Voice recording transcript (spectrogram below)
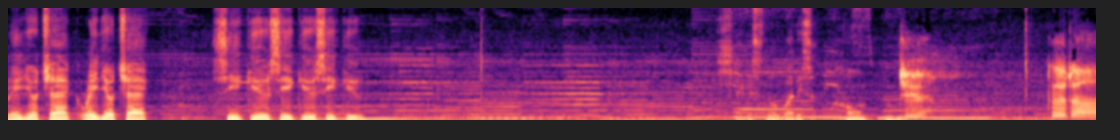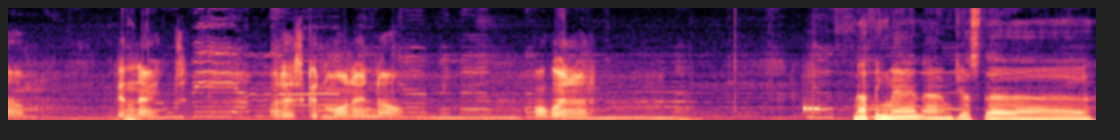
Radio check, radio check. CQ, CQ, CQ. I guess nobody's home. Yeah. Good um good oh. night. Well it's good morning now. What going on? Nothing man, I'm just uh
